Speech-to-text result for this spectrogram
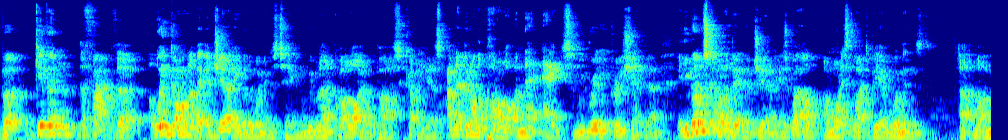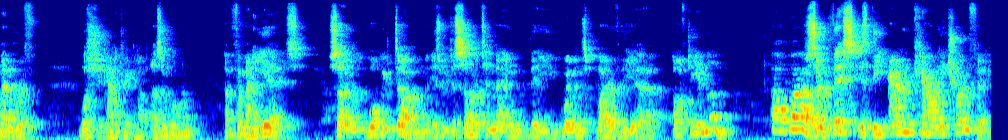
but given the fact that we've gone on a bit of a journey with the women's team, and we've learned quite a lot over the past couple of years, and they've been on the pod a lot, and they're eight, and we really appreciate them. And your mum's gone on a bit of a journey as well on what it's like to be a women's, uh, well, a member of Worcestershire County Cricket Club as a woman, and for many years. So what we've done is we decided to name the Women's Player of the Year after your mum. Oh wow! So this is the Anne Cowley Trophy.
